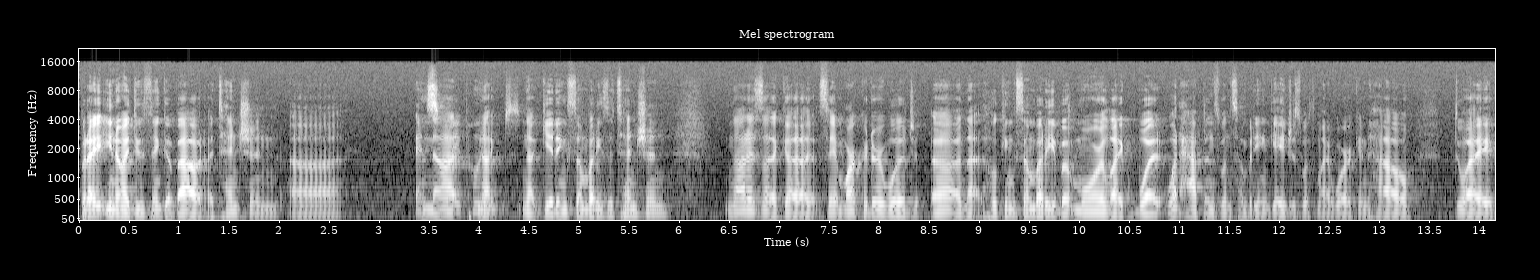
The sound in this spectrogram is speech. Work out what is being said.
but I, you know, I do think about attention uh, and That's not, not, not getting somebody's attention not as like a say a marketer would uh, not hooking somebody but more like what what happens when somebody engages with my work and how do i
